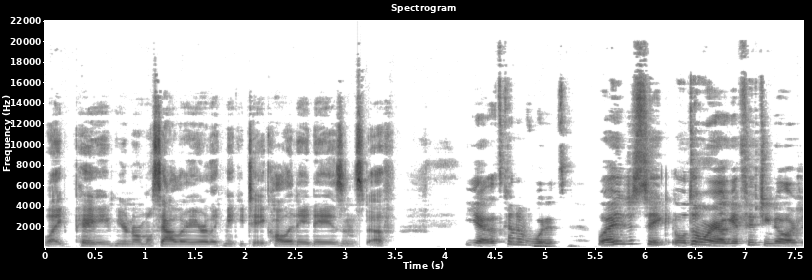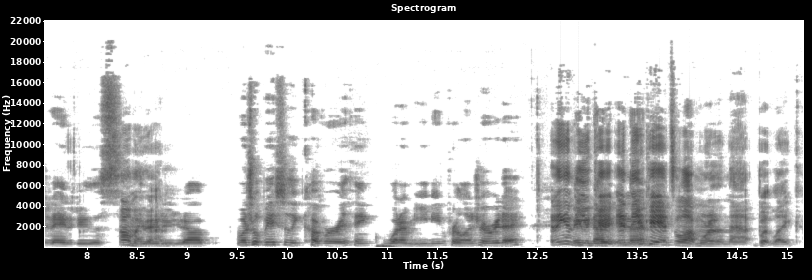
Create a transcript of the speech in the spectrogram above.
like pay your normal salary or like make you take holiday days and stuff. yeah, that's kind of what it's. Well, I just take. Well, don't worry, I'll get fifteen dollars a day to do this. Oh my God. job, which will basically cover, I think, what I'm eating for lunch every day. I think in Maybe the UK in the then. UK it's a lot more than that, but like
